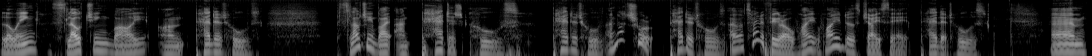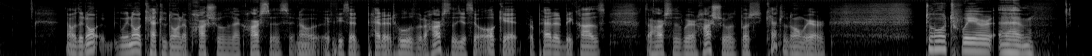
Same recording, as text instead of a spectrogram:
lowing, slouching by on padded hooves slouching by on padded hooves. Padded hooves. I'm not sure padded hooves. I was trying to figure out why why does Joyce say padded hooves? Um no, they don't. We know cattle don't have horseshoes like horses. You know, if you said padded hooves with the horses, you say okay, they're padded because the horses wear horseshoes, but cattle don't wear don't wear um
